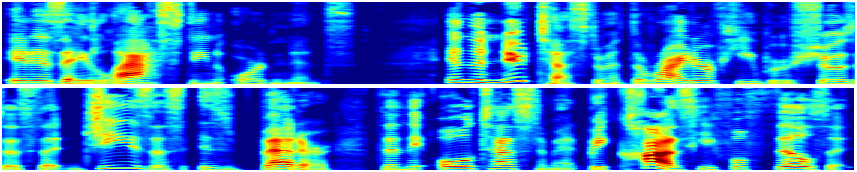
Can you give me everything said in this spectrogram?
It is a lasting ordinance. In the New Testament, the writer of Hebrews shows us that Jesus is better than the Old Testament because he fulfills it.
